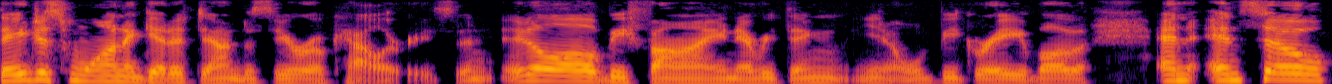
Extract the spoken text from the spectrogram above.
They just want to get it down to zero calories and it'll all be fine. Everything, you know, will be great, blah, blah. And, and so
